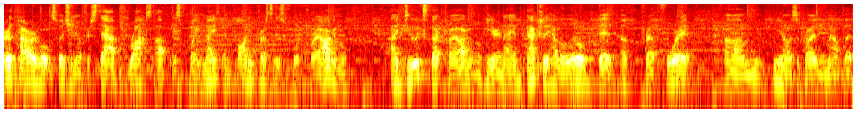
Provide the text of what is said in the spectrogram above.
Earth Power, Volt Switch, you know, for stabs. Rocks up is quite nice, and Body Press is for Cryogonal. I do expect Cryogonal here, and I actually have a little bit of prep for it. Um, you know, a surprising amount, but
